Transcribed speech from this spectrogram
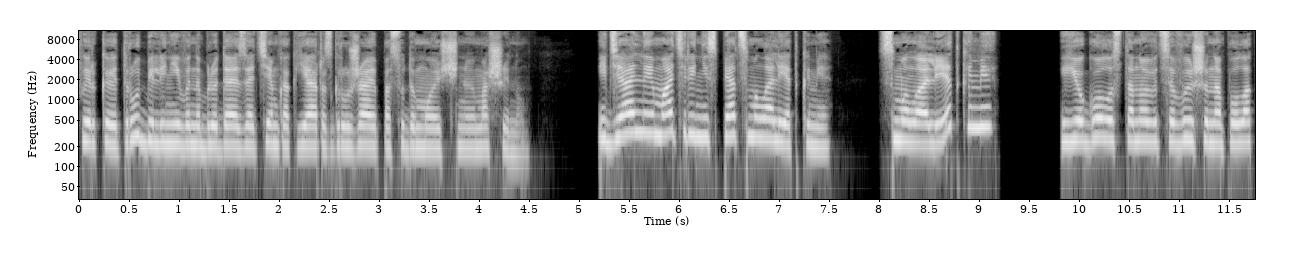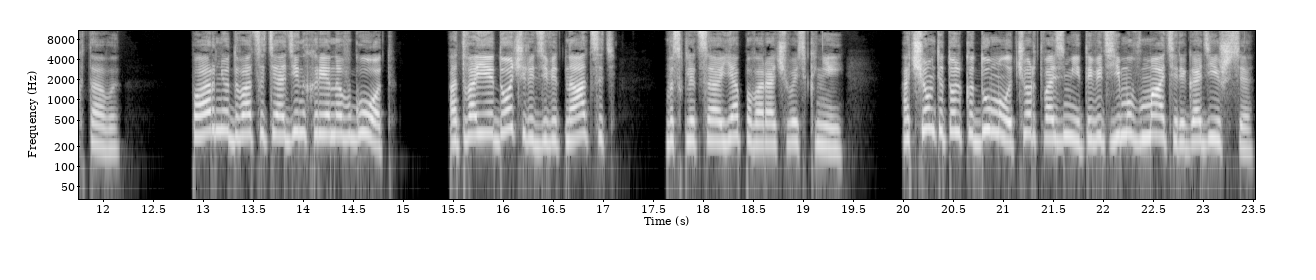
фыркает Руби, лениво наблюдая за тем, как я разгружаю посудомоечную машину. Идеальные матери не спят с малолетками. С малолетками? Ее голос становится выше на полоктавы. Парню 21 хрена в год, а твоей дочери 19, восклицаю я, поворачиваясь к ней. О чем ты только думала, черт возьми, ты ведь ему в матери годишься.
